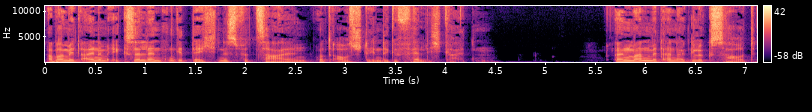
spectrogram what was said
aber mit einem exzellenten Gedächtnis für Zahlen und ausstehende Gefälligkeiten. Ein Mann mit einer Glückshaut.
